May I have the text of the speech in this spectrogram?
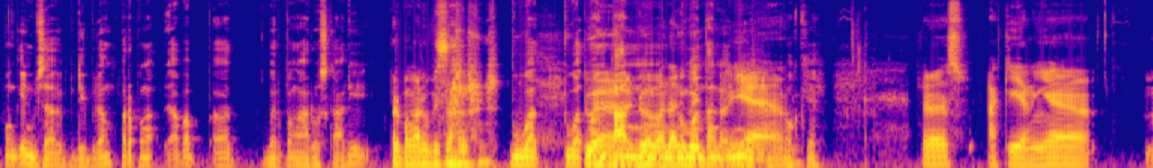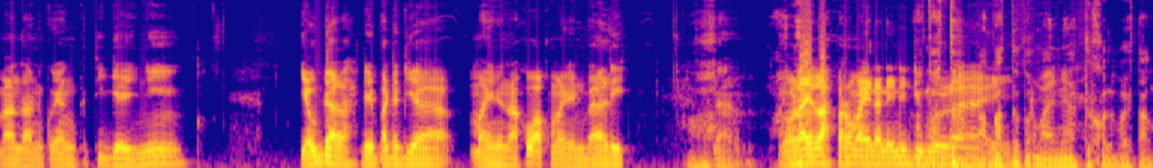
mungkin bisa dibilang perpenga- apa eh, berpengaruh sekali Berpengaruh besar. buat buat Dua- mantan dua mantan gue mantan ini. iya. ya. Oke. Terus akhirnya mantanku yang ketiga ini ya udahlah daripada dia mainin aku aku mainin balik. nah, mulailah permainan ini dimulai. Apa tuh permainannya tuh kalau boleh tahu?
